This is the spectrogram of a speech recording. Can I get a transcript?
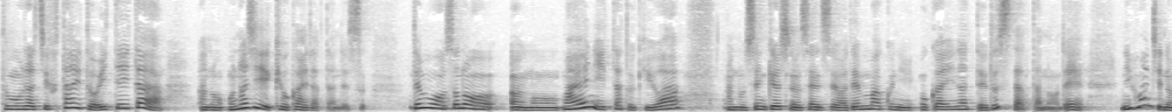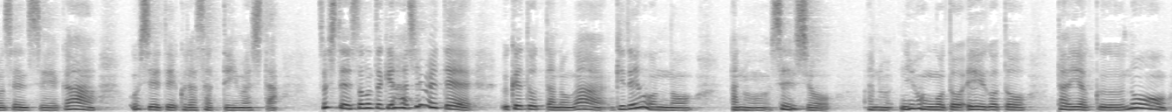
友達2人と行っていたあの同じ教会だったんです。でもそのあの前に行った時はあの宣教師の先生はデンマークにお帰りになって留守だったので日本人の先生が教えてくださっていました。そしてその時初めて受け取ったのがギデオンのあの聖書あの日本語と英語と大訳の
